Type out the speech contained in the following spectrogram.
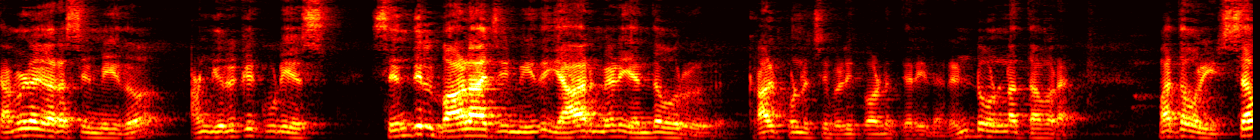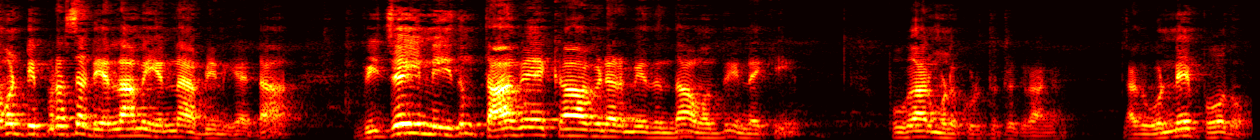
தமிழக அரசின் மீதோ அங்கே இருக்கக்கூடிய செந்தில் பாலாஜி மீது யார் மேலே எந்த ஒரு காழ்ப்புணர்ச்சி வெளிப்பாடும் தெரியல. ரெண்டு ஒன்றா தவிர மற்ற ஒரு செவன்டி பர்சன்ட் எல்லாமே என்ன அப்படின்னு கேட்டால் விஜய் மீதும் தாவேகாவினர் மீதும் தான் வந்து இன்னைக்கு புகார் மனு கொடுத்துட்ருக்குறாங்க அது ஒன்றே போதும்.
